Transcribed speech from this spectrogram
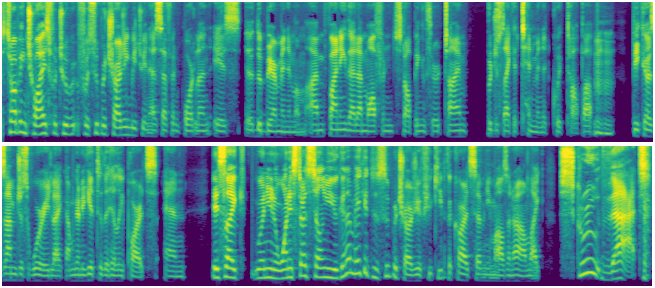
stopping twice for for supercharging between SF and Portland is the bare minimum. I'm finding that I'm often stopping a third time for just like a 10 minute quick top up hmm because I'm just worried like I'm gonna get to the hilly parts and it's like when you know when it starts telling you you're gonna make it to supercharger if you keep the car at 70 miles an hour. I'm like, screw that.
